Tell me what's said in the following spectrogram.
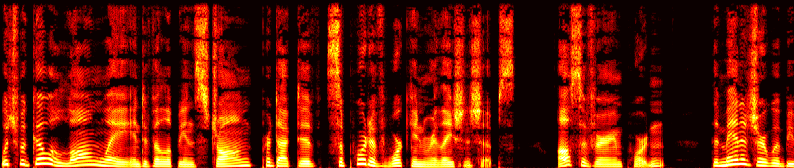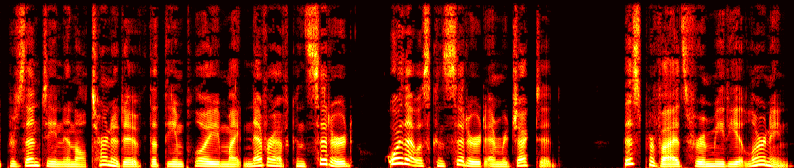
which would go a long way in developing strong, productive, supportive working relationships. Also, very important, the manager would be presenting an alternative that the employee might never have considered or that was considered and rejected. This provides for immediate learning.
